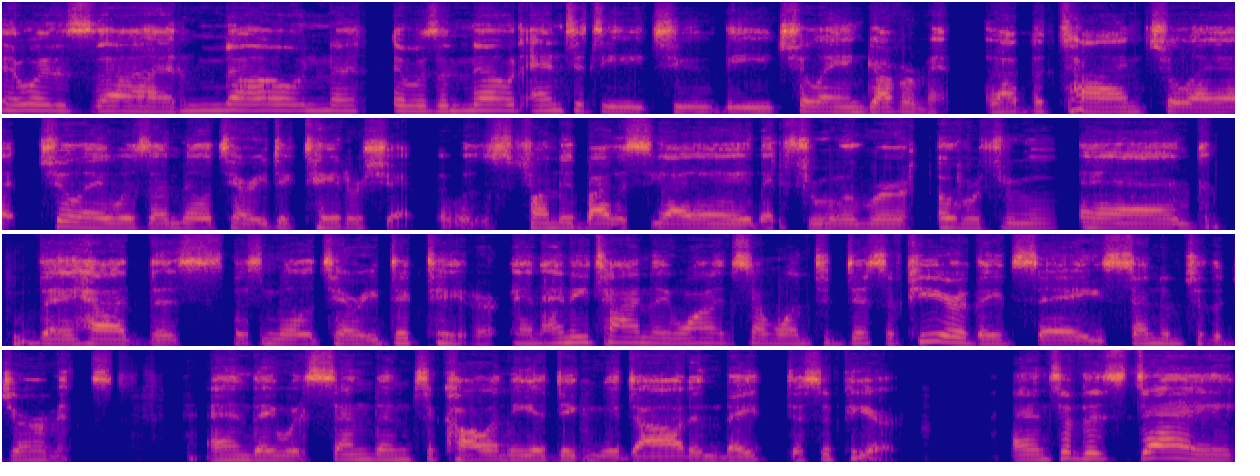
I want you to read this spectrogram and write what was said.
it was uh, known it was a known entity to the chilean government. At the time chile chile was a military dictatorship. It was funded by the cia they threw over overthrew and they had this this military dictator. And anytime they wanted someone to disappear they'd say send them to the germans. And they would send them to colonia dignidad and they'd disappear. And to this day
